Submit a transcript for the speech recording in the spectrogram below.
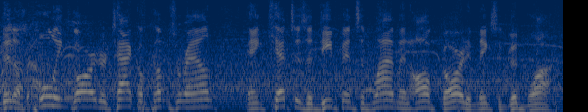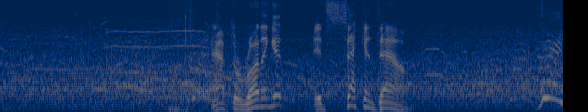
then a pulling guard or tackle comes around and catches a defensive lineman off guard. It makes a good block. After running it, it's second down. Three,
